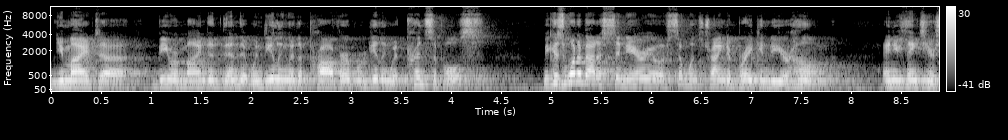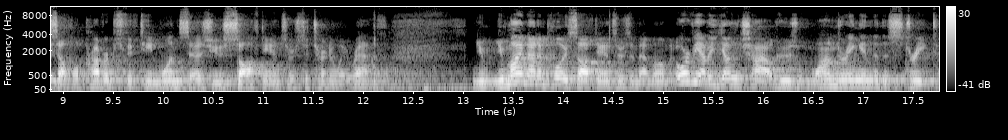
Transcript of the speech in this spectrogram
You might uh, be reminded then that when dealing with a proverb, we're dealing with principles. Because what about a scenario if someone's trying to break into your home and you think to yourself, well, Proverbs 15:1 says use soft answers to turn away wrath. You, you might not employ soft answers in that moment. Or if you have a young child who's wandering into the street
